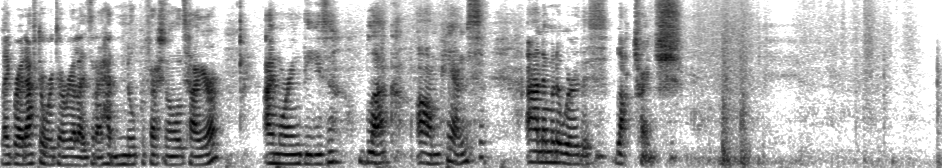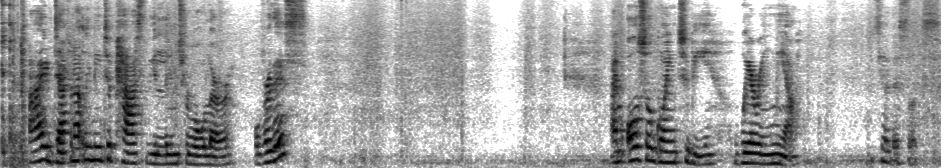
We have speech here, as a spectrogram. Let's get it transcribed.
Like right afterwards i realized that i had no professional attire. I'm wearing these black um pants and i'm gonna wear this black trench i definitely need to pass the lint roller over this I'm also going to be wearing Mia. See how this looks.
